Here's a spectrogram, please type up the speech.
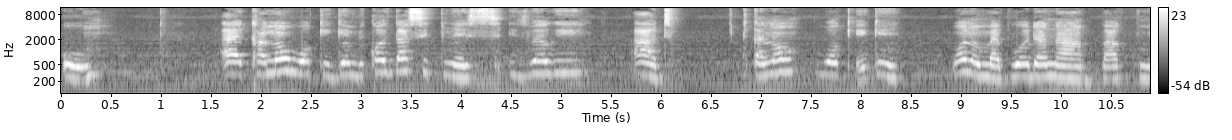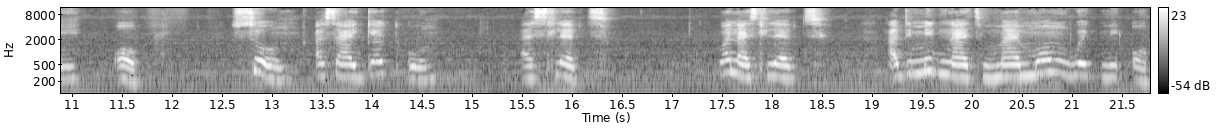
home, I cannot walk again because that sickness is very hard. I cannot walk again. One of my brother now backed me up. So as I get home, I slept. When I slept, at the midnight, my mom wake me up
